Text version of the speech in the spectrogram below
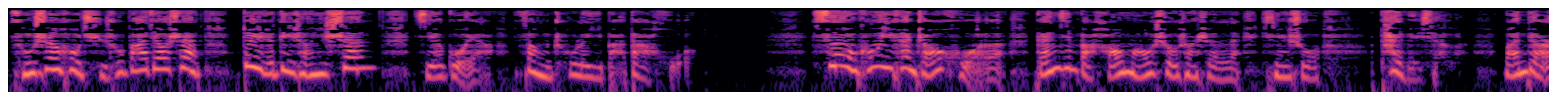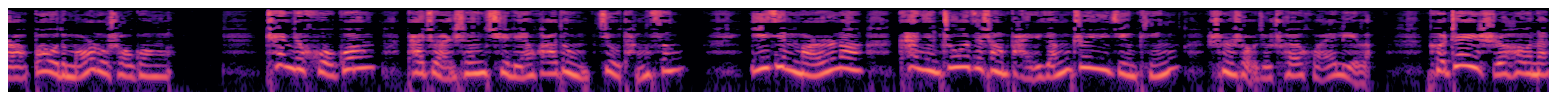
从身后取出芭蕉扇，对着地上一扇，结果呀，放出了一把大火。孙悟空一看着火了，赶紧把毫毛收上身来，心说：“太危险了，晚点啊，把我的毛都烧光了。”趁着火光，他转身去莲花洞救唐僧。一进门呢，看见桌子上摆着羊脂玉净瓶，顺手就揣怀里了。可这时候呢，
